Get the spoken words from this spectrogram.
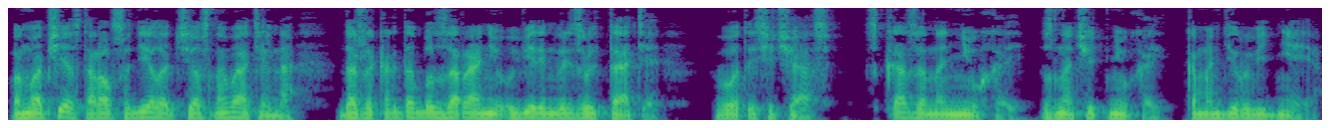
Он вообще старался делать все основательно, даже когда был заранее уверен в результате. Вот и сейчас. Сказано «нюхай», значит «нюхай», командиру виднее.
